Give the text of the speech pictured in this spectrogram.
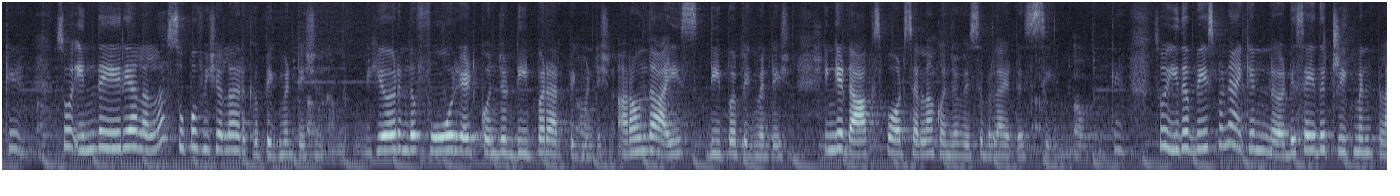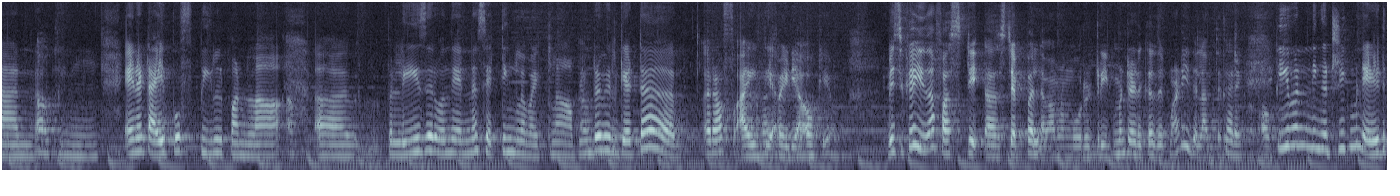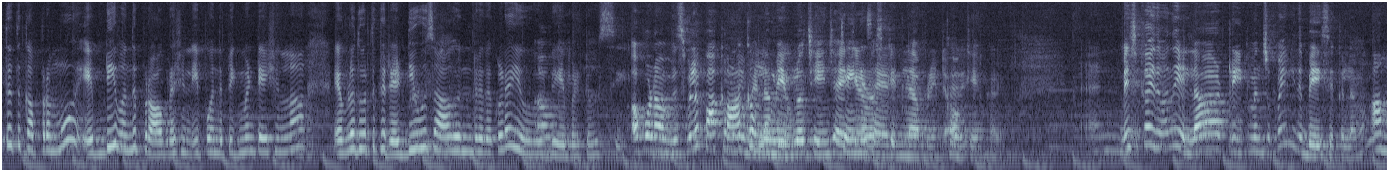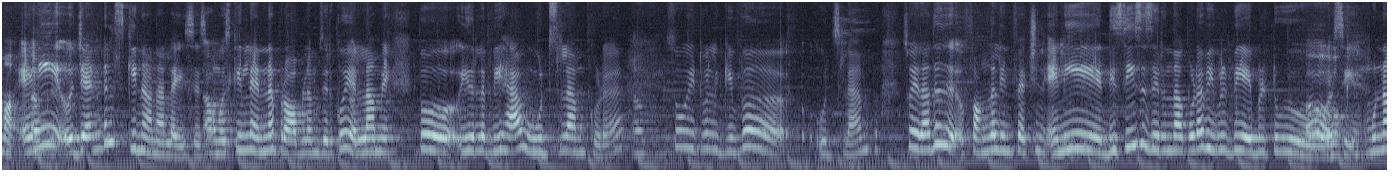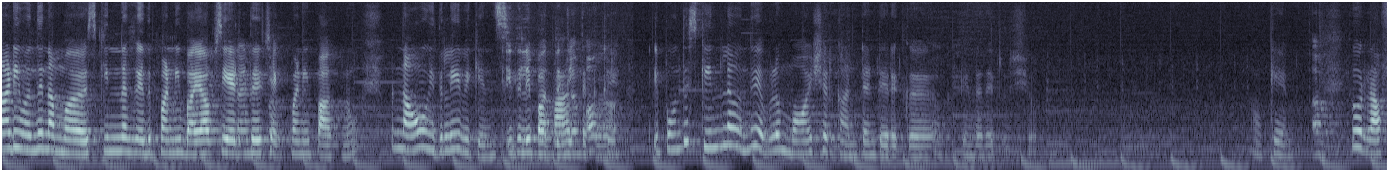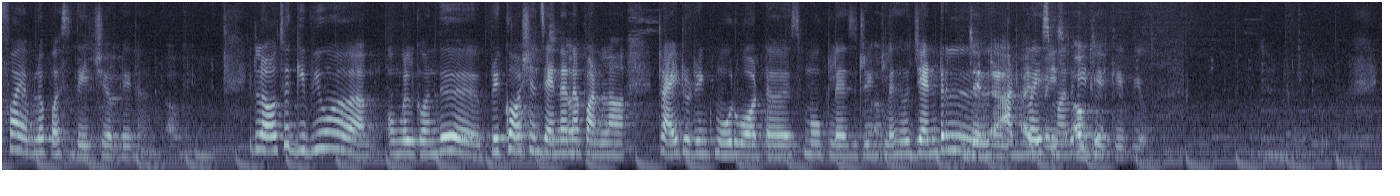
okay so இந்த ஏரியாலலாம் சூப்பர்ஃபிஷியலாக இருக்குது பிக்மெண்டேஷன் ஹியர் இந்த ஃபோர் ஹெட் கொஞ்சம் டீப்பராக இருக்கு pigmentation around the eyes deeper pigmentation இங்கே டார்க் ஸ்பாட்ஸ் எல்லாம் கொஞ்சம் விசிபிளாக it is seen okay so இதை பேஸ் பண்ணி I can decide the treatment plan என்ன டைப் ஆஃப் பீல் பண்ணலாம்? இப்போ லேசர் வந்து என்ன செட்டிங்கில் வைக்கலாம் அப்படின்ற will get a rough idea idea okay பேசிக்காக இதுதான் ஃபஸ்ட் ஸ்டெப் இல்லை மேம் நம்ம ஒரு ட்ரீட்மெண்ட் எடுக்கிறதுக்கு முன்னாடி இதெல்லாம் கரெக்ட் ஈவன் நீங்கள் ட்ரீட்மெண்ட் எடுத்ததுக்கு அப்புறமும் எப்படி வந்து ப்ராக்ரஷன் இப்போ இந்த பிக்மெண்டேஷன்லாம் எவ்வளோ தூரத்துக்கு ரெடியூஸ் ஆகுன்றத கூட you will be able to see. அப்போ நான் விசிபிளாக பார்க்க எல்லாமே. எவ்வளோ சேஞ்ச் என்னோட ஸ்கின்ல. அப்படின்ட்டு. ஓகே Correct, பேசிக்காக இது வந்து எல்லா ட்ரீட்மெண்ட்ஸுமே இது பேசிக் இல்லை மேம் ஆமாம் எனி ஜென்ரல் ஸ்கின் அனலைசிஸ் உங்கள் ஸ்கின்ல என்ன ப்ராப்ளம்ஸ் இருக்கோ எல்லாமே இப்போ இதில் வி ஹேவ் வுட்ஸ் லேம்ப் கூட. So it will give a Wood's lamp so ஏதாவது ஃபங்கல் இன்ஃபெக்ஷன் எனி டிசீசஸ் இருந்தால் கூட we will be able to see முன்னாடி வந்து நம்ம ஸ்கின்னை இது பண்ணி பயாப்சி எடுத்து செக் பண்ணி பார்க்கணும். பட் நவ் இதுலேயே வி கேன் இதுலயே பார்த்துக்கலாம். இப்போ வந்து ஸ்கின்ல வந்து எவ்வளோ மாய்ஸ்சர் கண்டென்ட் இருக்கு அப்படின்றது ஷோ ஓகே ஸோ ரஃபாக எவ்வளோ பர்சன்டேஜ் அப்படின்னு? Okay it also give you உங்களுக்கு வந்து ப்ரிகாஷன்ஸ் என்னென்ன பண்ணலாம். Try to drink more water smoke less drink less general advice மாதிரி. கிவ் யூ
